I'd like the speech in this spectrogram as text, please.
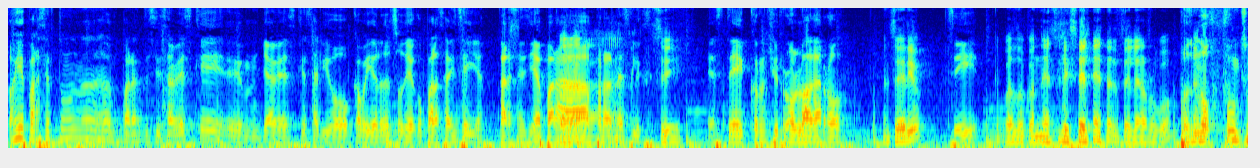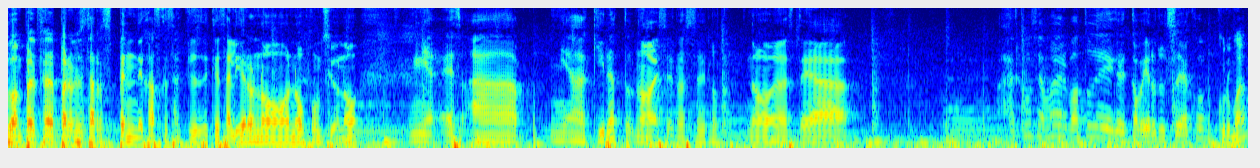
Oye, para hacerte un paréntesis, ¿sabes que em, ya ves que salió Caballero del Zodíaco para Saint Seiya? Para, Saint Seiya, para, para, Netflix. Sí. Este Crunchyroll lo agarró. ¿En serio? Sí. ¿Qué pasó con Netflix? ¿Se le, se le arrugó? Pues no funcionó. Para, para empezar, las pendejas que desde que salieron no, no funcionó. Ni a, es a. Ni a Akira. No, ese no es el otro. No, este a. ¿Cómo se llama el vato de Caballero del Zodíaco? ¿Kuruma?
